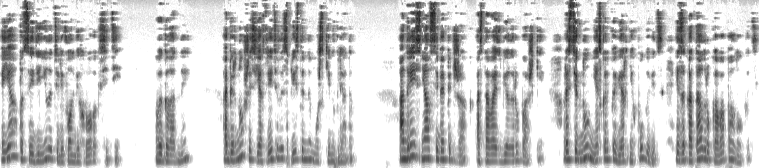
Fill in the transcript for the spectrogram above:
и я подсоединила телефон Вихрова к сети. Вы голодны? Обернувшись, я встретилась с пристальным мужским взглядом. Андрей снял с себя пиджак, оставаясь в белой рубашке, расстегнул несколько верхних пуговиц и закатал рукава по локоть,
